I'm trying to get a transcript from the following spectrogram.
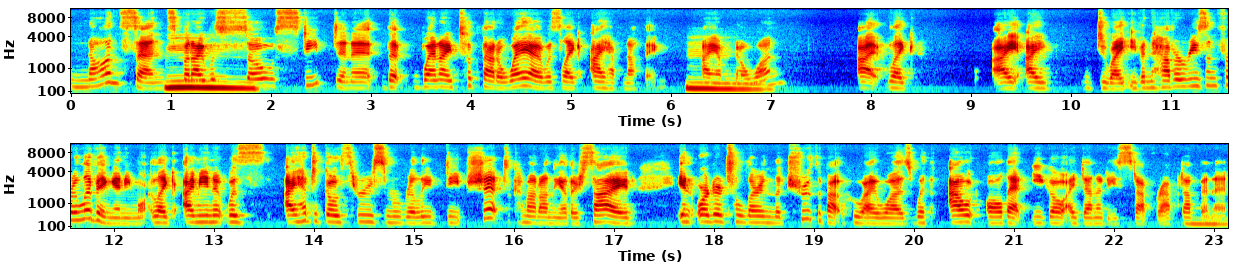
nonsense mm. but i was mm. so steeped in it that when i took that away i was like i have nothing mm. i am no mm. one i like i i do i even have a reason for living anymore like i mean it was I had to go through some really deep shit to come out on the other side in order to learn the truth about who I was without all that ego identity stuff wrapped up in it.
